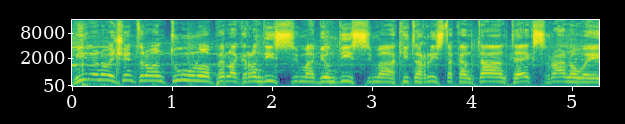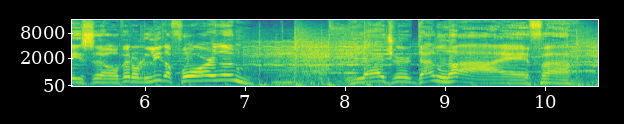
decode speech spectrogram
1991 per la grandissima e biondissima chitarrista cantante ex Runaways, ovvero Lida Ford. Larger Than Life.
